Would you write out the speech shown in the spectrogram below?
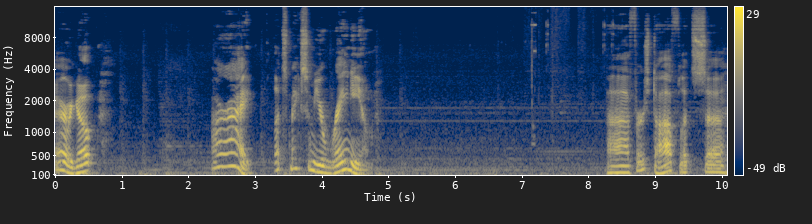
There we go. All right, let's make some uranium. Uh, first off, let's uh,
